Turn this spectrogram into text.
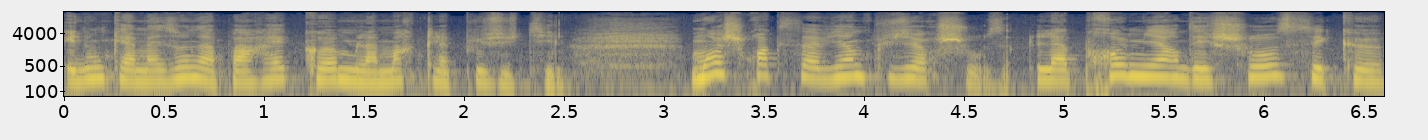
Et donc Amazon apparaît comme la marque la plus utile. Moi, je crois que ça vient de plusieurs choses. La première des choses, c'est que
